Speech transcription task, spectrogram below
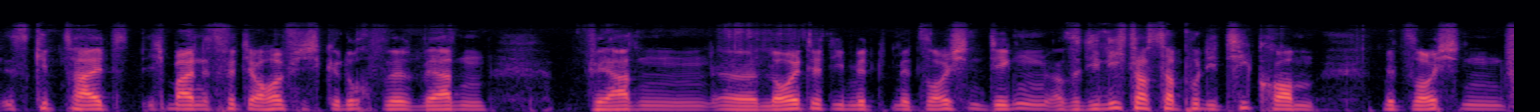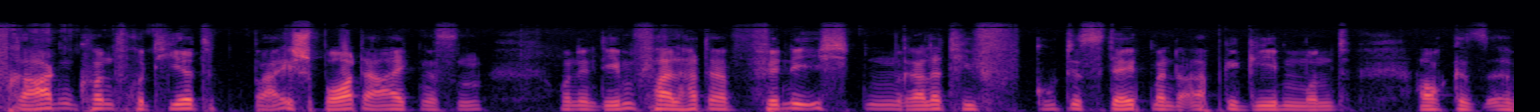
es gibt halt, ich meine, es wird ja häufig genug werden, werden äh, Leute, die mit, mit solchen Dingen, also die nicht aus der Politik kommen, mit solchen Fragen konfrontiert bei Sportereignissen. Und in dem Fall hat er, finde ich, ein relativ gutes Statement abgegeben und auch, äh,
